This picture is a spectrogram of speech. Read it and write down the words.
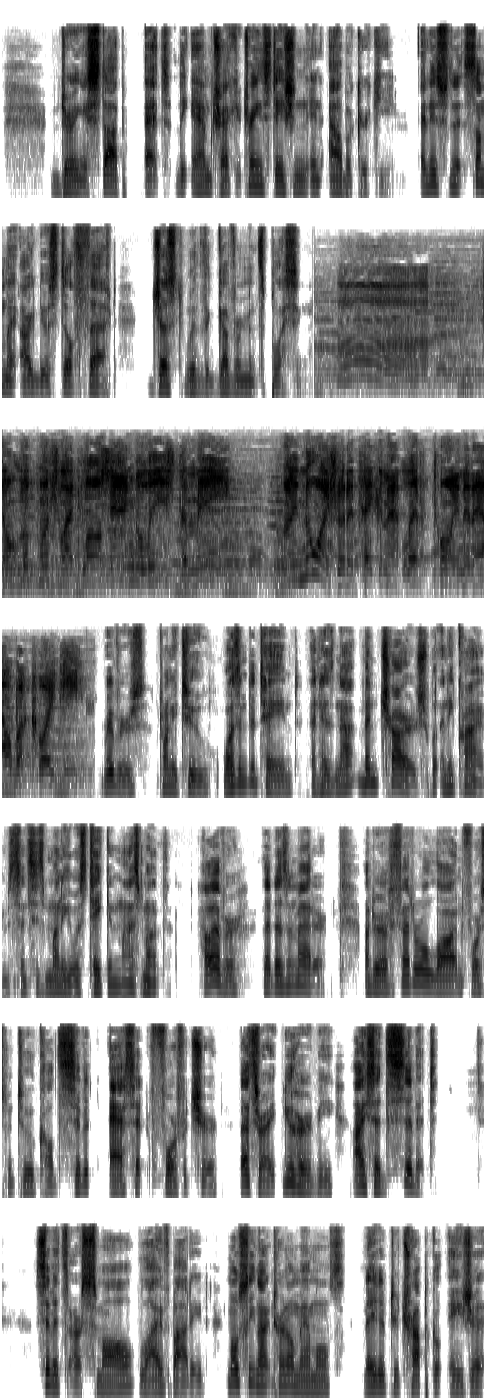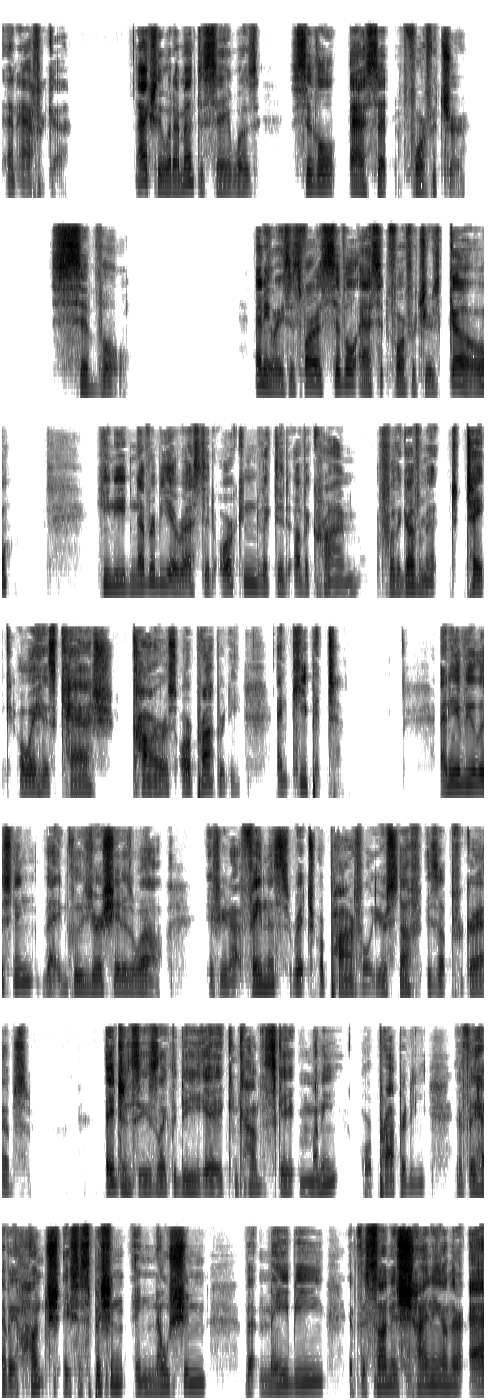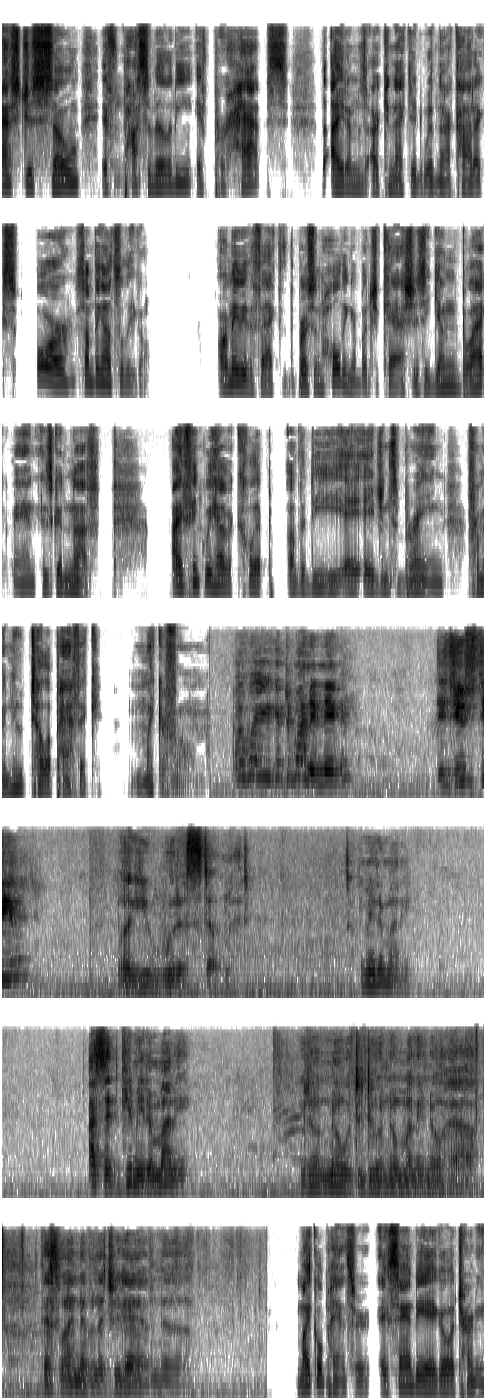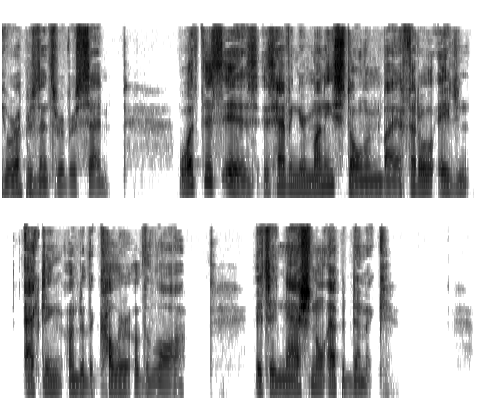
During a stop at the Amtrak train station in Albuquerque. An incident some might argue is still theft, just with the government's blessing. Don't look much like Los Angeles to me. I knew I should have taken that left turn at Albuquerque. Rivers, 22, wasn't detained and has not been charged with any crimes since his money was taken last month. However, that doesn't matter. Under a federal law enforcement tool called civet asset forfeiture, that's right, you heard me, I said civet. Civets are small, live bodied, mostly nocturnal mammals native to tropical Asia and Africa. Actually, what I meant to say was civil asset forfeiture. Civil. Anyways, as far as civil asset forfeitures go, he need never be arrested or convicted of a crime for the government to take away his cash, cars, or property and keep it. Any of you listening, that includes your shit as well. If you're not famous, rich, or powerful, your stuff is up for grabs. Agencies like the DEA can confiscate money or property if they have a hunch, a suspicion, a notion that maybe if the sun is shining on their ass just so, if possibility, if perhaps the items are connected with narcotics or something else illegal. Or maybe the fact that the person holding a bunch of cash is a young black man is good enough. I think we have a clip of the DEA agent's brain from a new telepathic microphone. Well, where you get the money, nigga? Did you steal it? Well, you would have stole it. Give me the money. I said, give me the money. You don't know what to do with no money, no how. That's why I never let you have none. Michael Panzer, a San Diego attorney who represents Rivers, said, What this is, is having your money stolen by a federal agent acting under the color of the law. It's a national epidemic.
